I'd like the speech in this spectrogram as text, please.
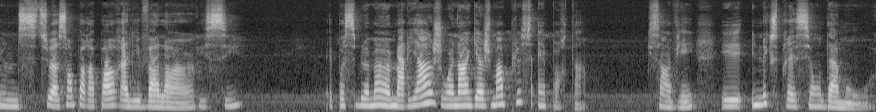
une situation par rapport à les valeurs ici. Et possiblement un mariage ou un engagement plus important qui s'en vient et une expression d'amour.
